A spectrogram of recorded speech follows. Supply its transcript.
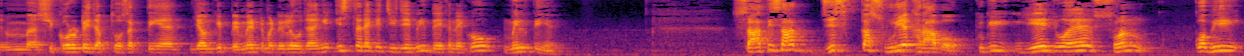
सिक्योरिटी जब्त हो सकती है, या उनकी पेमेंट में डिले हो जाएँगे, इस तरह की चीज़ें भी देखने को मिलती हैं। साथ ही साथ जिसका सूर्य खराब हो, क्योंकि ये जो है, स्वर्ण को भी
